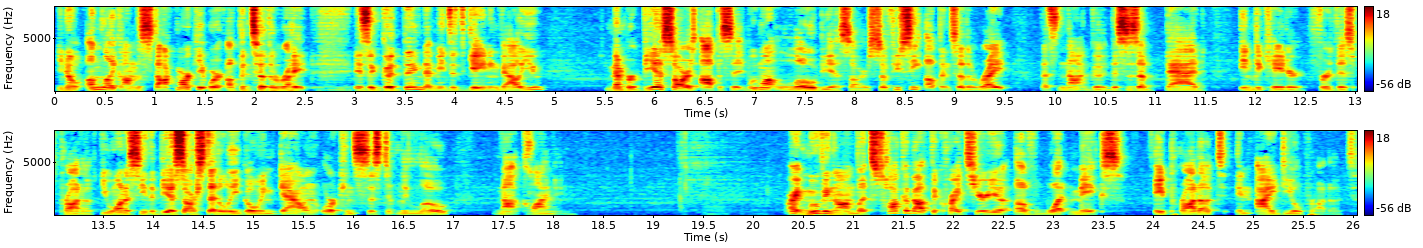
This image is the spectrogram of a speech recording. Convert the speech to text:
you know, unlike on the stock market where up and to the right is a good thing, that means it's gaining value remember BSR is opposite. We want low BSRs. So if you see up and to the right, that's not good. This is a bad indicator for this product. You want to see the BSR steadily going down or consistently low, not climbing. All right, moving on. Let's talk about the criteria of what makes a product an ideal product.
